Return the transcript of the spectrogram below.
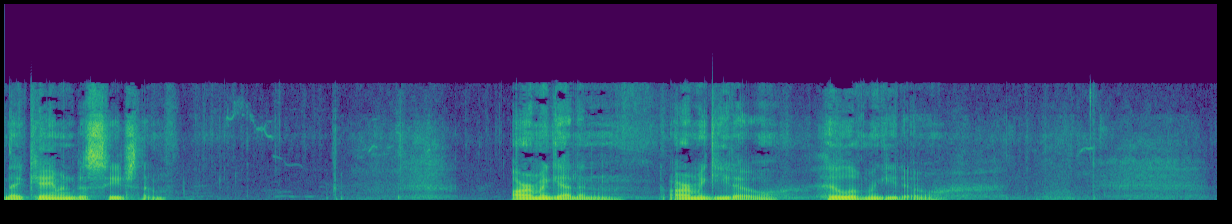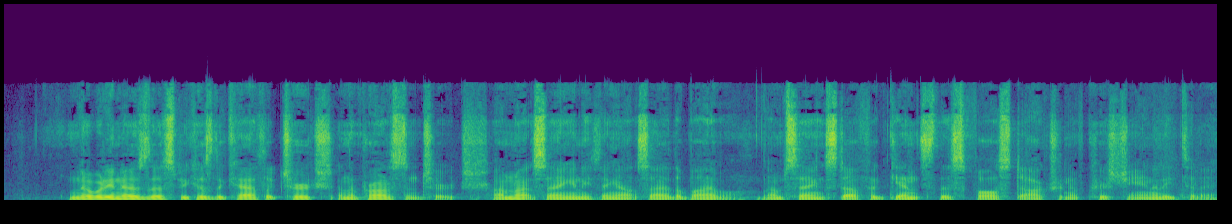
They came and besieged them. Armageddon, Armageddo, Hill of Megiddo. Nobody knows this because the Catholic Church and the Protestant Church. I'm not saying anything outside of the Bible. I'm saying stuff against this false doctrine of Christianity today.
